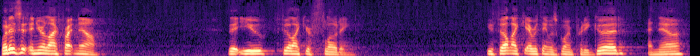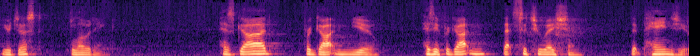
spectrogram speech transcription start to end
What is it in your life right now that you feel like you're floating? You felt like everything was going pretty good, and now you're just floating. Has God forgotten you? Has He forgotten that situation that pains you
